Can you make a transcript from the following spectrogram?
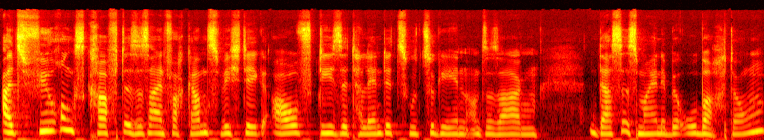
als Führungskraft ist es einfach ganz wichtig, auf diese Talente zuzugehen und zu sagen, das ist meine Beobachtung,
